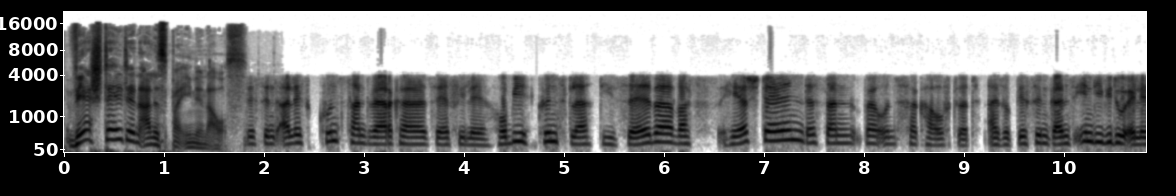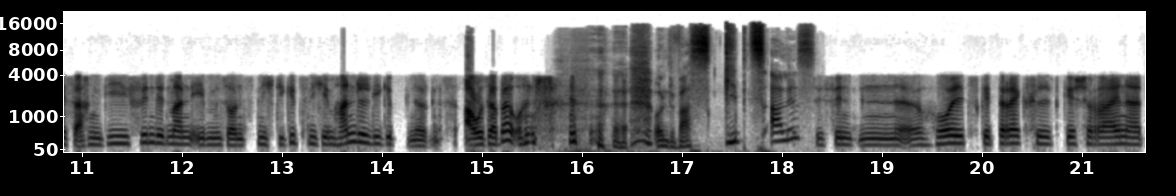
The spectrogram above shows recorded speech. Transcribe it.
Wer stellt denn alles bei Ihnen aus? Das sind alles Kunsthandwerker, sehr viele Hobbykünstler, die selber was herstellen, das dann bei uns verkauft wird. Also das sind ganz individuelle Sachen, die findet man eben sonst nicht. Die gibt's nicht im Handel, die gibt nirgends, außer bei uns. Und was gibt's alles? Sie finden äh, Holz gedrechselt, geschreinert,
